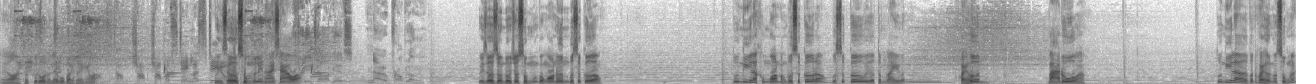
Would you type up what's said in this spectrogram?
Đây rồi, thôi cứ đôn ở level 7 thôi anh em ạ. Bây giờ súng mới lên 2 sao ạ. Bây giờ dồn đồ cho súng có ngon hơn Berserker không? Tôi nghĩ là không ngon bằng Berserker đâu. Berserker bây giờ tầm này vẫn khỏe hơn. 3 đô mà. Tôi nghĩ là vẫn khỏe hơn con súng đấy.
